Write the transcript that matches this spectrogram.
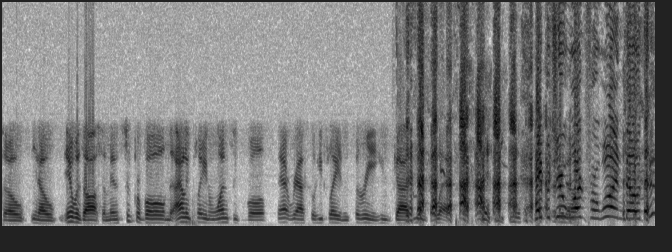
So you know, it was awesome. In Super Bowl, I only played in one Super Bowl. That rascal, he played in three. He's got he's hey, but you're one for one though. Too.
